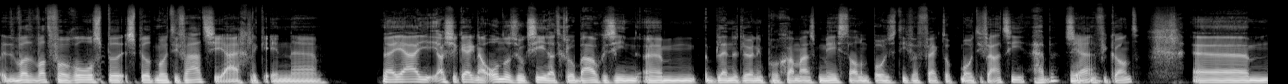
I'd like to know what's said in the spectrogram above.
wat, wat voor rol speel- speelt motivatie eigenlijk in... eh, Nou ja, als je kijkt naar onderzoek zie je dat globaal gezien ehm, blended learning programma's meestal een positief effect op motivatie hebben. Significant. Ehm,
